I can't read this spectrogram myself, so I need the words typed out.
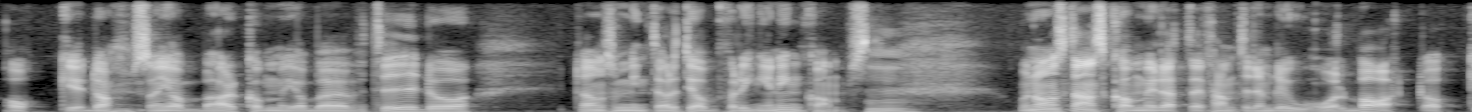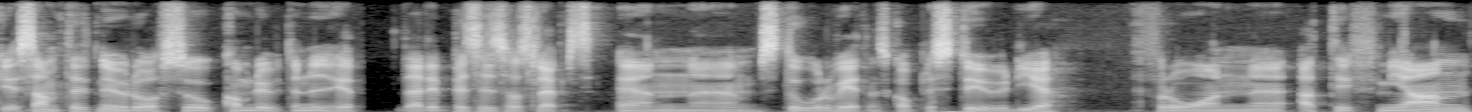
Och de som jobbar kommer jobba övertid och de som inte har ett jobb får ingen inkomst. Och någonstans kommer ju detta i framtiden bli ohållbart. Och samtidigt nu då så kom det ut en nyhet där det precis har släppts en eh, stor vetenskaplig studie från eh, Atif Mian,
